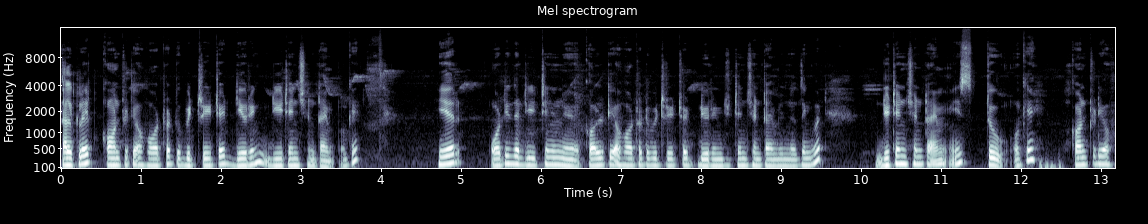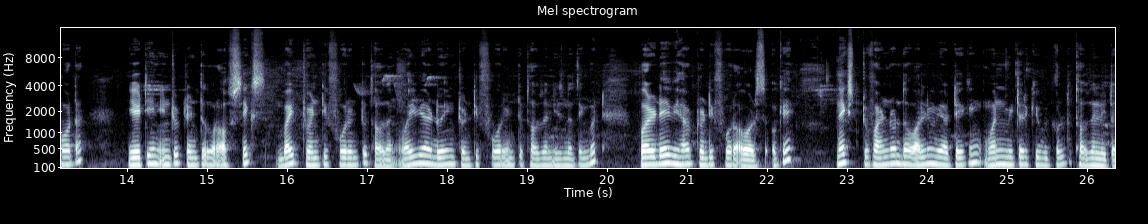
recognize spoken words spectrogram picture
calculate quantity of water to be treated during detention time okay? Here what is the detention uh, quality of water to be treated during detention time is nothing but detention time is 2 okay? Quantity of water 18 into 10 to the power of 6 by 24 into 1000 why we are doing 24 into 1000 is nothing but per day we have 24 hours okay? Next to find out the volume we are taking 1 meter cube equal to 1000 liter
